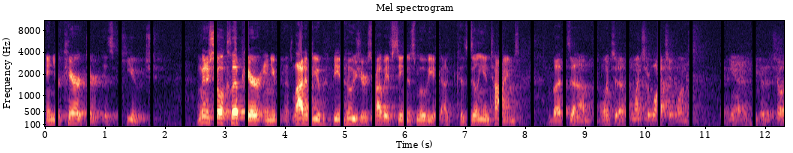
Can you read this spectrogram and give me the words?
and your character is huge. I'm going to show a clip here, and you, a lot of you, being Hoosiers, probably have seen this movie a, gazillion times. But um, I want you to I want you to watch it once again because it shows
